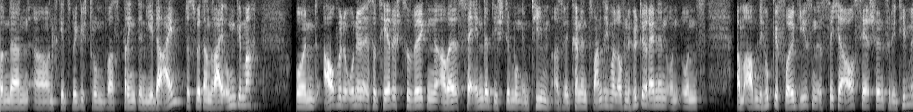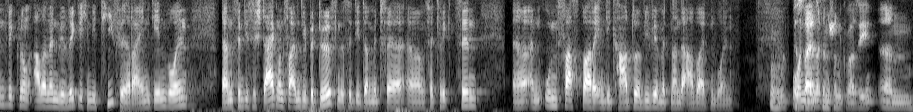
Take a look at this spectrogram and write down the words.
sondern äh, uns geht es wirklich darum, was bringt denn jeder ein? Das wird dann reihum gemacht. Und auch wieder ohne esoterisch zu wirken, aber es verändert die Stimmung im Team. Also wir können 20 Mal auf eine Hütte rennen und uns am Abend die Hucke voll gießen, ist sicher auch sehr schön für die Teamentwicklung. Aber wenn wir wirklich in die Tiefe reingehen wollen, dann sind diese Stärken und vor allem die Bedürfnisse, die damit ver, äh, verquickt sind, äh, ein unfassbarer Indikator, wie wir miteinander arbeiten wollen. Mhm. Das und war jetzt dann schon quasi ähm,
